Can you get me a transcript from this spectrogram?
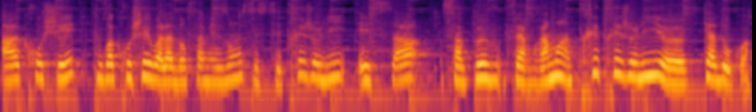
à accrocher. Pour accrocher voilà, dans sa maison, c'est très joli et ça, ça peut faire vraiment un très très joli cadeau. quoi.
